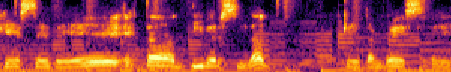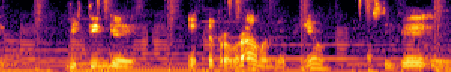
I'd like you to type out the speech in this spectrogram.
que se dé esta diversidad que tal vez eh, distingue este programa, en mi opinión. Así que eh,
